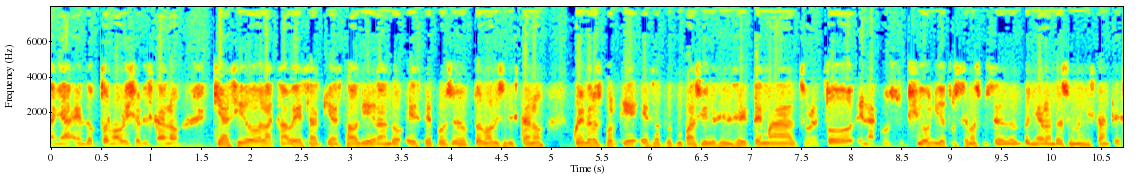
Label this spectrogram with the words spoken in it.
el doctor Mauricio Liscano, que ha sido la cabeza, que ha estado liderando este proceso. Doctor Mauricio Liscano, cuéntanos por qué esas preocupaciones en ese tema, sobre todo en la construcción y otros temas que ustedes venían hablando hace unos instantes.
